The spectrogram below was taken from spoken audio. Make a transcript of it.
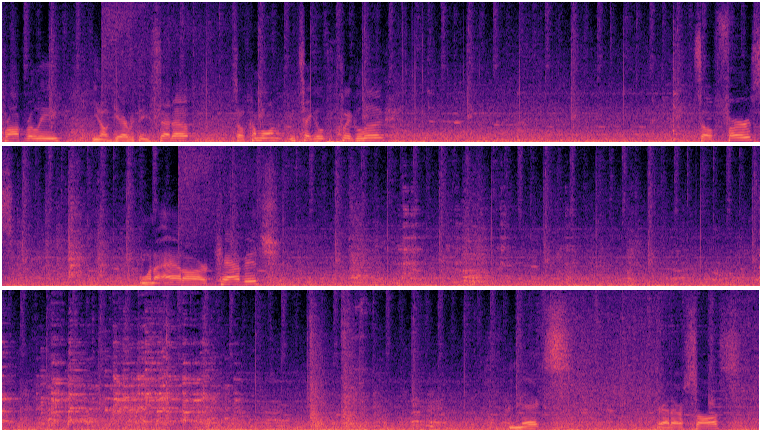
properly, you know, get everything set up. So come on, take a quick look. So first, we want to add our cabbage. Next, add our sauce.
